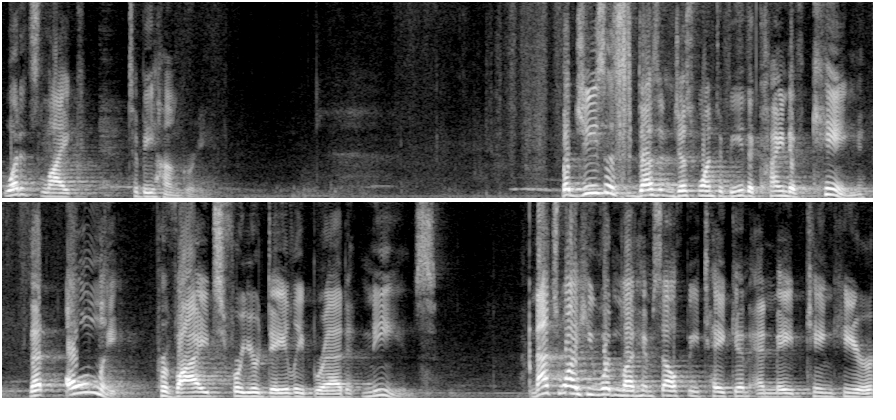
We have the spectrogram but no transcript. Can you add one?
what it's like to be hungry. But Jesus doesn't just want to be the kind of king that only provides for your daily bread needs. And that's why he wouldn't let himself be taken and made king here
